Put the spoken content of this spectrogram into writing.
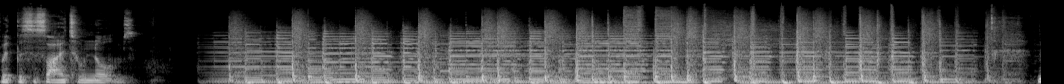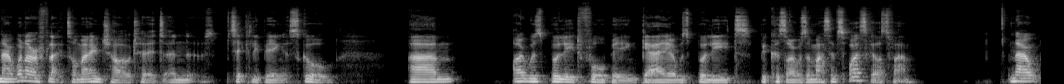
with the societal norms. Now, when I reflect on my own childhood and particularly being at school, um, I was bullied for being gay. I was bullied because I was a massive Spice Girls fan. Now,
